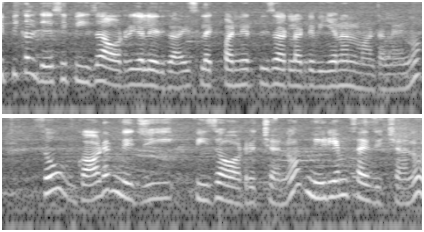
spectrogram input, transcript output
టిపికల్ దేశీ పిజ్జా ఆర్డర్ ఇవ్వలేదు గాయస్ లైక్ పన్నీర్ పిజ్జా అట్లాంటివి ఇయ్యనమాట నేను. So garden veggie pizza order ఇచ్చాను. మీడియం సైజ్ ఇచ్చాను.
